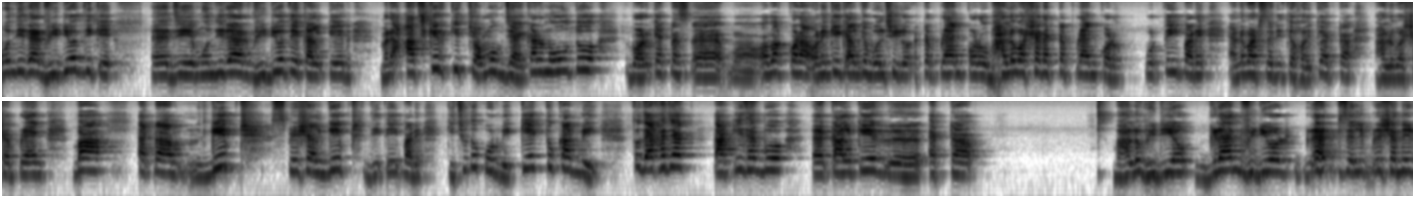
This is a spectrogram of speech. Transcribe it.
মন্দিরার ভিডিওর দিকে। যে মন্দিরার ভিডিওতে কালকের মানে আজকের কি চমক যায়? কারণ ও তো বরকে একটা অবাক করা, অনেকেই কালকে বলছিল, একটা প্র্যাঙ্ক করো, ভালোবাসার একটা প্র্যাঙ্ক করো। করতেই পারে অ্যানিভার্সারিতে হয়তো একটা ভালোবাসার প্র্যাঙ্ক বা একটা গিফট স্পেশাল গিফট দিতেই পারে। কিছু তো করবে কেক তো কাটবেই। তো দেখা যাক, তাকিয়ে থাকব কালকের একটা ভালো ভিডিও গ্র্যান্ড ভিডিওর গ্র্যান্ড সেলিব্রেশনের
